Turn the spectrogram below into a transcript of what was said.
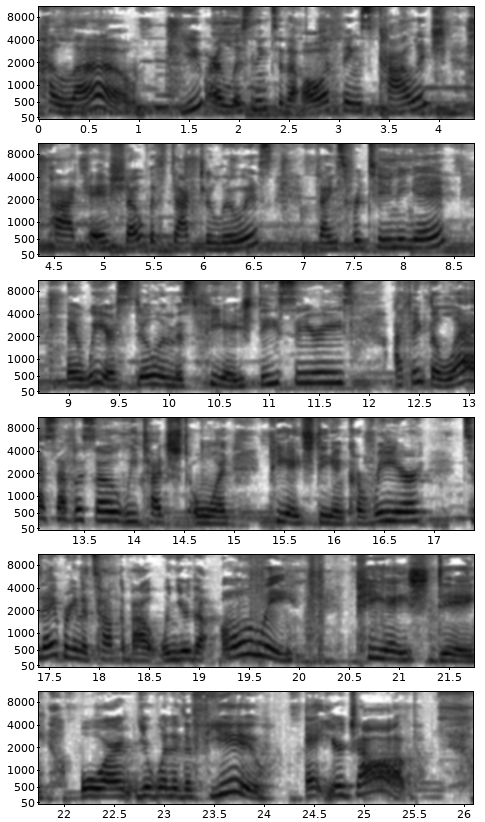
Hello. You are listening to the All Things College podcast show with Dr. Lewis. Thanks for tuning in. And we are still in this PhD series. I think the last episode we touched on PhD and career. Today we're going to talk about when you're the only PhD or you're one of the few at your job.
